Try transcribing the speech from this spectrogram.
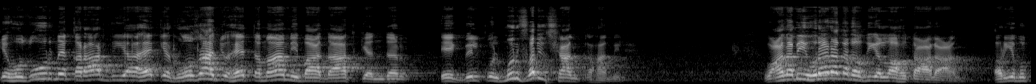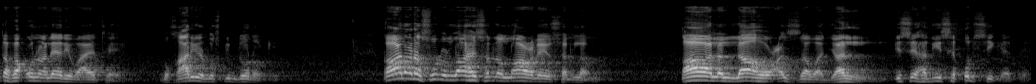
कि हुजूर ने करार दिया है कि रोज़ा जो है तमाम इबादात के अंदर एक बिल्कुल मुनफरद शान का हामिल है। वहाँ नबी हुररत रज़ी अल्लाह तन और ये मुतफ़न रिवायत है, बुखारी और मुस्लिम दोनों की। काला रसूल अलैहि वसल्लम, काल अल्लाह जल, इसे हदीस कुदसी कहते हैं।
